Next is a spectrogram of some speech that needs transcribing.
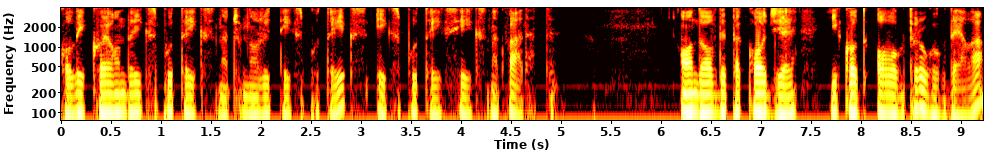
koliko je onda x puta x, znači množite x puta x, x puta x je x na kvadrat. Onda ovde takođe i kod ovog drugog dela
